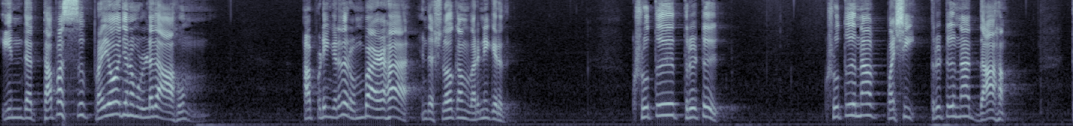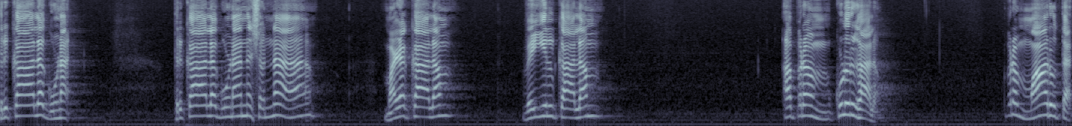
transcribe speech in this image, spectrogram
இந்த தபஸு பிரயோஜனம் உள்ளது ஆகும். அப்படிங்கிறது ரொம்ப அழகாக இந்த ஸ்லோகம் வர்ணிக்கிறது. க்ஷுத்து திருட்டு. க்ஷுத்துனா பசி திருட்டுனா தாகம். திரிகால குண திரிகால குணன்னு சொன்னால் மழைக்காலம் வெயில் காலம் அப்புறம் குளிர்காலம். அப்புறம் மாருத்த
